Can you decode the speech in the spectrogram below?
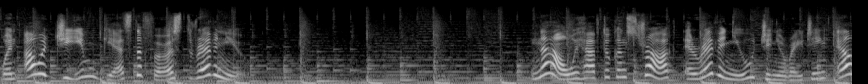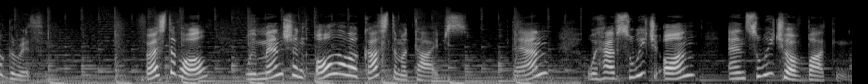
when our gym gets the first revenue. Now we have to construct a revenue generating algorithm. First of all, we mention all our customer types. Then we have switch on and switch off button.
